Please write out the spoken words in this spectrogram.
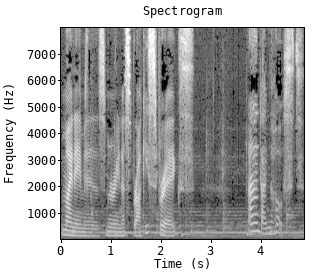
My name is Marina Sprocky Spriggs, and I'm the host.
